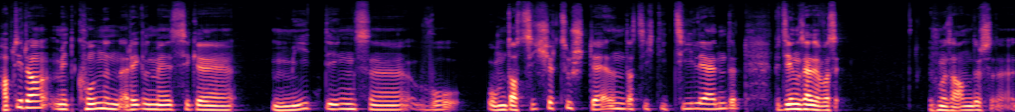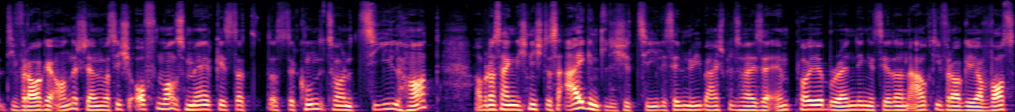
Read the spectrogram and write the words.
Habt ihr da mit Kunden regelmäßige Meetings, äh, wo, um das sicherzustellen, dass sich die Ziele ändert? Beziehungsweise was ich muss anders, äh, die Frage anders stellen. Was ich oftmals merke, ist, dass, dass, der Kunde zwar ein Ziel hat, aber das eigentlich nicht das eigentliche Ziel ist. Eben wie beispielsweise Employer Branding ist ja dann auch die Frage, ja, was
